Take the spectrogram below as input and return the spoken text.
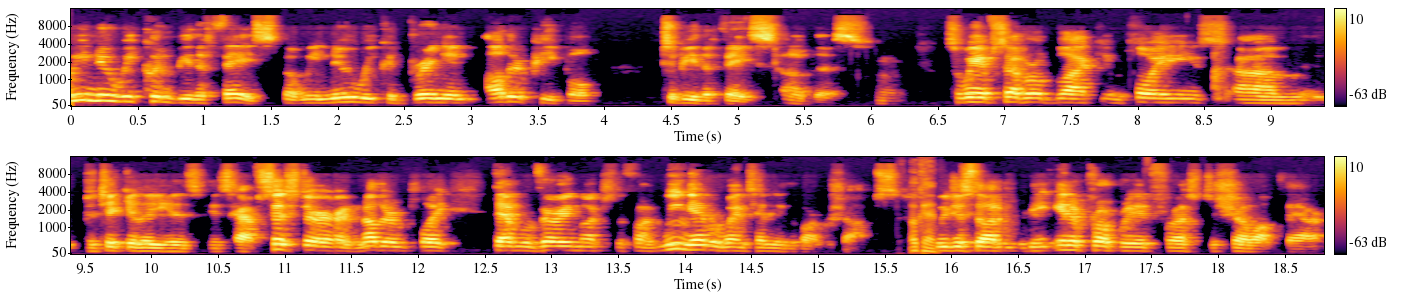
we knew we couldn't be the face, but we knew we could bring in other people to be the face of this. So we have several black employees, um, particularly his, his half sister and another employee that were very much the front. We never went to any of the barbershops. Okay. We just thought it would be inappropriate for us to show up there.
